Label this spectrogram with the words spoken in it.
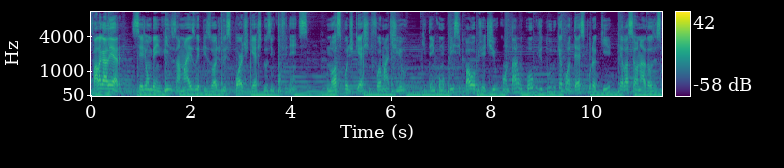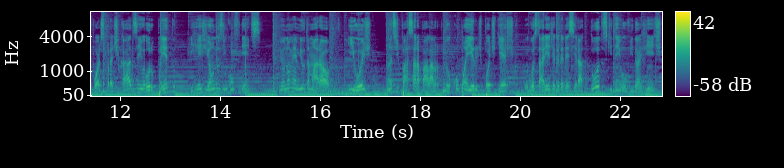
Fala galera, sejam bem-vindos a mais um episódio do Sportcast dos Inconfidentes, o nosso podcast informativo que tem como principal objetivo contar um pouco de tudo o que acontece por aqui relacionado aos esportes praticados em Ouro Preto e região dos Inconfidentes. Meu nome é Milton Amaral e hoje, antes de passar a palavra para o meu companheiro de podcast, eu gostaria de agradecer a todos que têm ouvido a gente,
